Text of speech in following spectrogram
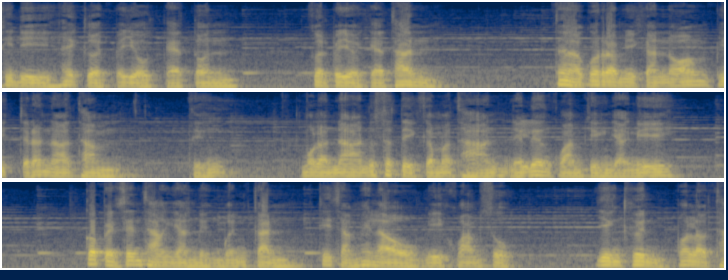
ที่ดีให้เกิดประโยชน์แก่ตน เกิดประโยชน์แก่ท่าน ถ้าหากว่าเรามีการน้อมพิจารณาธรรม ถึงมรณานุสติกรรมฐานในเรื่องความจริงอย่างนี้ ก็เป็นเส้นทางอย่างหนึ่งเหมือนกัน ที่ทำให้เรามีความสุข ยิ่งขึ้น เพราะเราท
